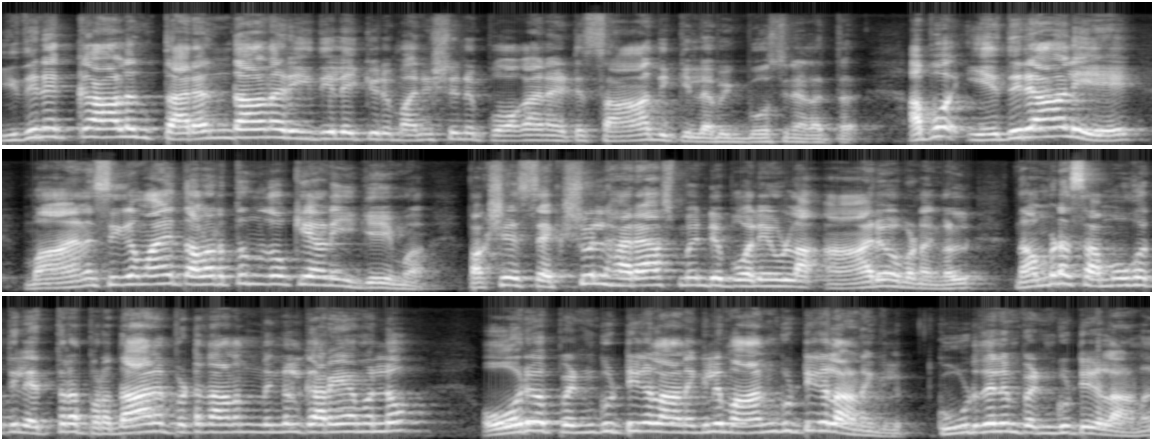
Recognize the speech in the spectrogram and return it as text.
ഇതിനേക്കാളും തരംതാണ രീതിയിലേക്ക് ഒരു മനുഷ്യന് പോകാനായിട്ട് സാധിക്കില്ല ബിഗ് ബോസിനകത്ത്. അപ്പോൾ എതിരാളിയെ മാനസികമായി തളർത്തുന്നതൊക്കെയാണ് ഈ ഗെയിം പക്ഷേ സെക്ഷുവൽ ഹരാസ്മെന്റ് പോലെയുള്ള ആരോപണങ്ങൾ നമ്മുടെ സമൂഹത്തിൽ എത്ര പ്രധാനപ്പെട്ടതാണെന്ന് നിങ്ങൾക്കറിയാമല്ലോ? ഓരോ പെൺകുട്ടികളാണെങ്കിലും ആൺകുട്ടികളാണെങ്കിലും കൂടുതലും പെൺകുട്ടികളാണ്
